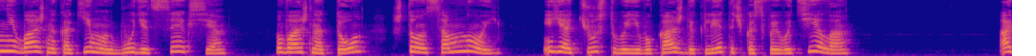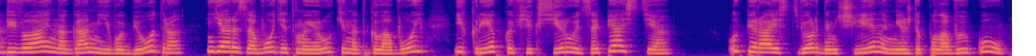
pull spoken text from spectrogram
Неважно, каким он будет в сексе, важно то, что он со мной, и я чувствую его каждой клеточкой своего тела. Обивая ногами его бедра, я разоводит мои руки над головой и крепко фиксирует запястья, упираясь твердым членом между половых губ.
